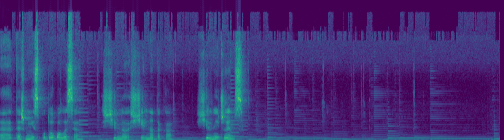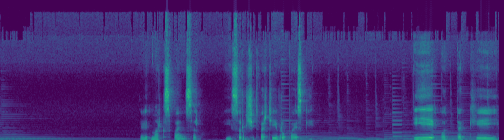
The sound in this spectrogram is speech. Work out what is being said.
Е, Теж мені сподобалося. Щільно, щільна така, щільний джинс. Від Марк Спенсер і 44-й європейський. І от такий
